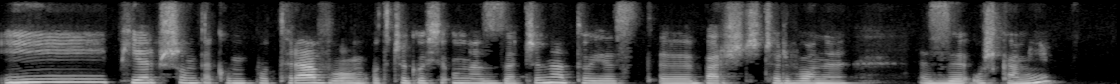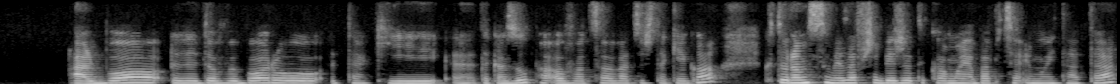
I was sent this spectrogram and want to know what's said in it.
I pierwszą taką potrawą, od czego się u nas zaczyna, to jest e, barszcz czerwony z uszkami. Albo e, do wyboru taki, taka zupa owocowa, coś takiego, którą w sumie zawsze bierze tylko moja babcia i mój tata.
